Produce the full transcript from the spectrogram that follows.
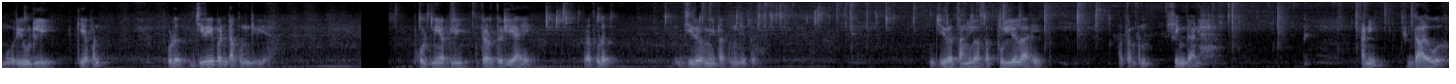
मोहरी उडली की आपण थोडं जिरे पण टाकून घेऊया. फोडणी आपली तडतडली आहे. आता थोडं जिरं मी टाकून घेतो. जिरं चांगलं आता फुललेलं आहे. आता आपण शेंगदाणे आणि डाळवं.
